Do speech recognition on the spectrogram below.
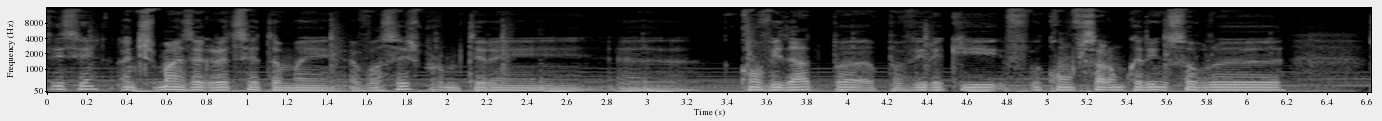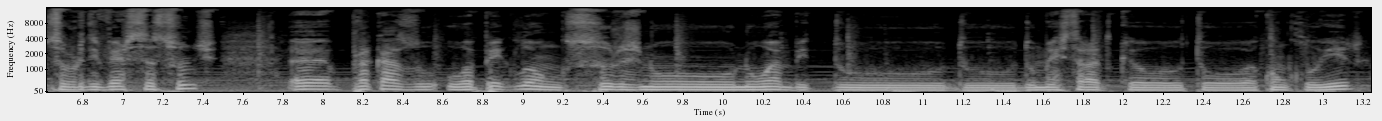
Sim, sim. Antes de mais, agradecer também a vocês por me terem uh, convidado para, para vir aqui conversar um bocadinho sobre sobre diversos assuntos. Uh, por acaso, o apego longo surge no, no âmbito do, do, do mestrado que eu estou a concluir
